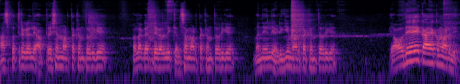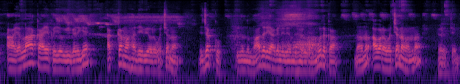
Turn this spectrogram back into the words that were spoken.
ಆಸ್ಪತ್ರೆಗಳಲ್ಲಿ ಆಪ್ರೇಷನ್ ಮಾಡ್ತಕ್ಕಂಥವ್ರಿಗೆ, ಹೊಲ ಗದ್ದೆಗಳಲ್ಲಿ ಕೆಲಸ ಮಾಡ್ತಕ್ಕಂಥವ್ರಿಗೆ, ಮನೆಯಲ್ಲಿ ಅಡುಗೆ ಮಾಡ್ತಕ್ಕಂಥವ್ರಿಗೆ ಯಾವುದೇ ಕಾಯಕ ಮಾಡಲಿ. ಆ ಎಲ್ಲ ಕಾಯಕ ಯೋಗಿಗಳಿಗೆ ಅಕ್ಕ ಮಹಾದೇವಿಯವರ ವಚನ ನಿಜಕ್ಕೂ ಇದೊಂದು ಮಾದರಿಯಾಗಲಿದೆ ಎಂದು ಹೇಳುವ ಮೂಲಕ ನಾನು ಅವರ ವಚನವನ್ನು ಹೇಳುತ್ತೇನೆ.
